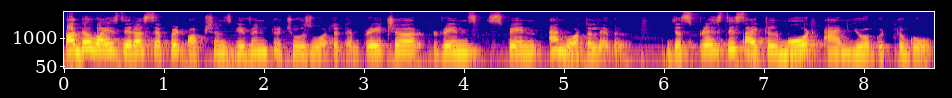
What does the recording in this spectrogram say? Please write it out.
Otherwise, there are separate options given to choose water temperature, rinse, spin and water level. Just press the cycle mode and you are good to go.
